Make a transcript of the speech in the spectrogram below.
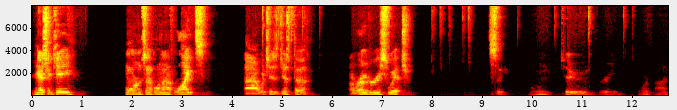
Ignition key. Horn, simple enough. Lights, uh, which is just a, a rotary switch. Let's see. One, two, three, four, five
